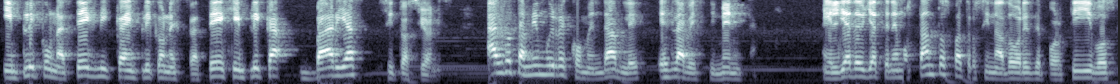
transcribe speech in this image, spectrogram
Implica una técnica, implica una estrategia, implica varias situaciones. Algo también muy recomendable es la vestimenta. El día de hoy ya tenemos tantos patrocinadores deportivos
